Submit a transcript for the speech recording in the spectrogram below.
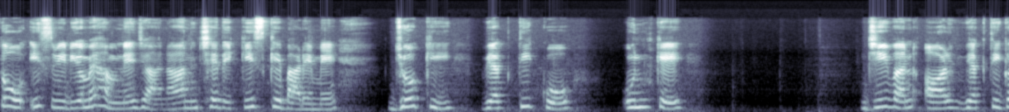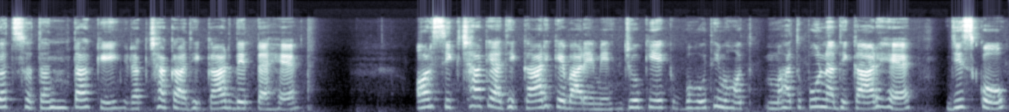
तो इस वीडियो में हमने जाना अनुच्छेद 21 के बारे में, जो कि व्यक्ति को उनके जीवन और व्यक्तिगत स्वतंत्रता की रक्षा का अधिकार देता है और शिक्षा के अधिकार के बारे में, जो कि एक बहुत ही महत्वपूर्ण अधिकार है, जिसको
